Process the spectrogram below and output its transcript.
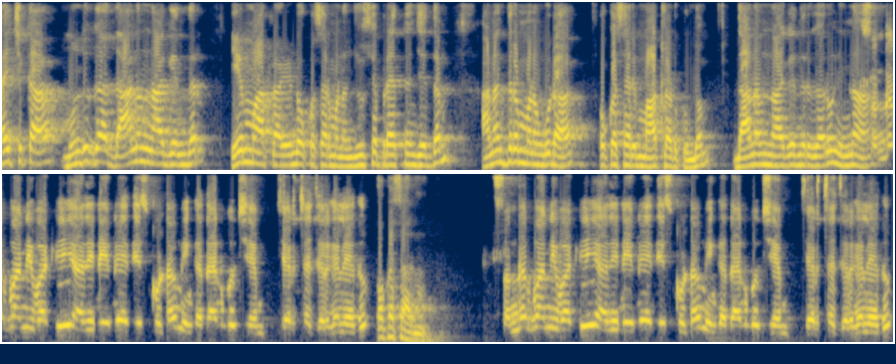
రైచిక ముందుగా దానం నాగేందర్ ఏం మాట్లాడిండో ఒకసారి మనం చూసే ప్రయత్నం చేద్దాం. అనంతరం మనం కూడా ఒకసారి మాట్లాడుకుందాం. దానం నాగేందర్ గారు నిన్న సందర్భాన్ని బట్టి అది నిర్ణయం తీసుకుంటాం. ఇంకా దాని గురించి ఏం చర్చ జరగలేదు. ఒకసారి సందర్భాన్ని బట్టి అది నిర్ణయం తీసుకుంటాం. ఇంకా దాని గురించి ఏం చర్చ జరగలేదు.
